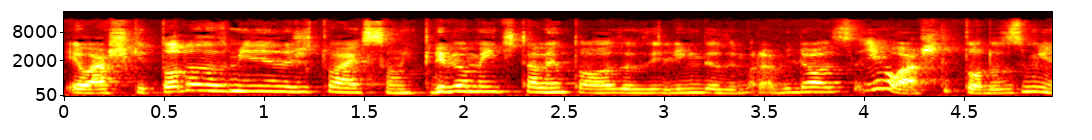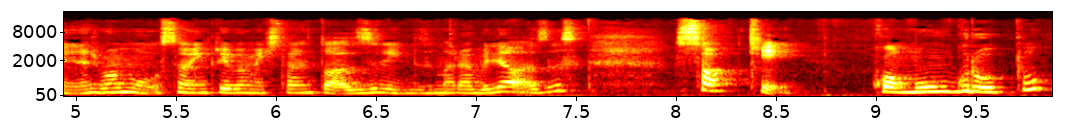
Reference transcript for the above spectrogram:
Eu acho que todas as meninas de Twice são incrivelmente talentosas e lindas e maravilhosas. E eu acho que todas as meninas de Mamamoo são incrivelmente talentosas e lindas e maravilhosas. Só que, como um grupo,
